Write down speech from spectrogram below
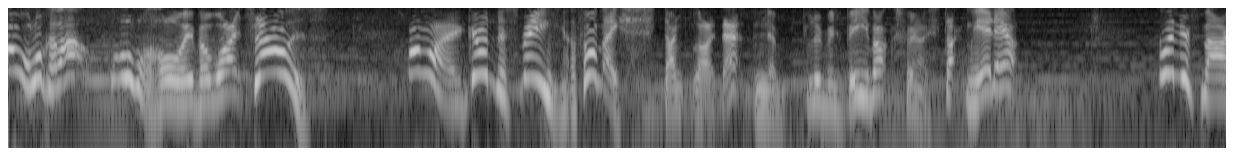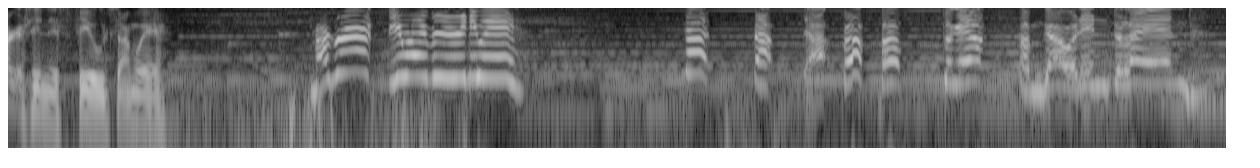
Oh, look at that! There's a whole heap of white flowers. Oh my goodness me! I thought they stunk like that in the blooming bee box when I stuck my head out. I wonder if Margaret's in this field somewhere. Margaret, you're over here anywhere? No, no, no, no, no, look out! I'm going into land.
